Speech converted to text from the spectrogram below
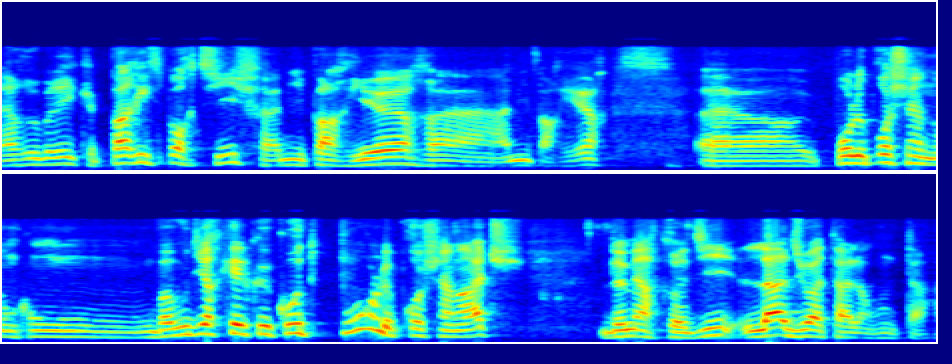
la rubrique Paris sportif, amis parieurs, euh, amis parieurs. Euh, pour le prochain, donc on, on va vous dire quelques cotes pour le prochain match de mercredi, là du Atalanta.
